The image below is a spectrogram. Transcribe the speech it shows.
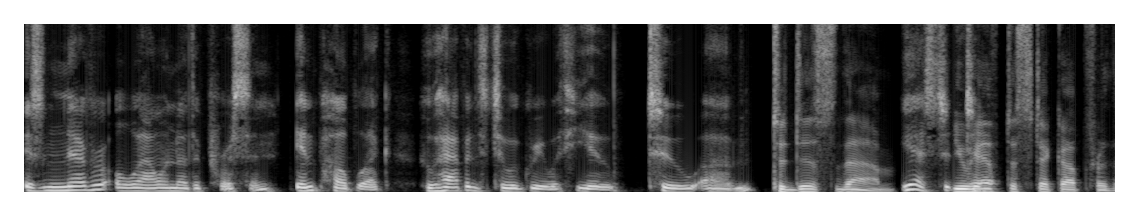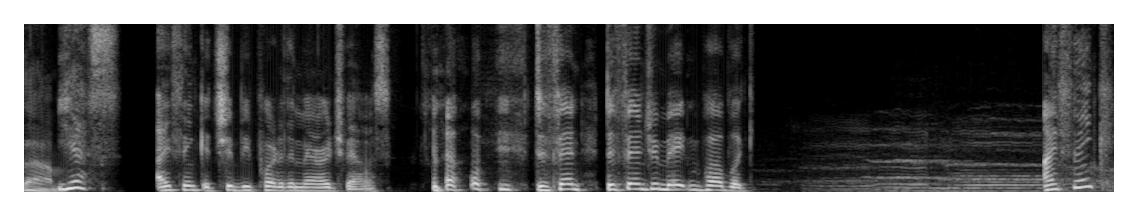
is never allow another person in public who happens to agree with you to, um, To diss them, yes, to, you to- have to stick up for them. yes. I think it should be part of the marriage vows. You know, defend defend your mate in public. I think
